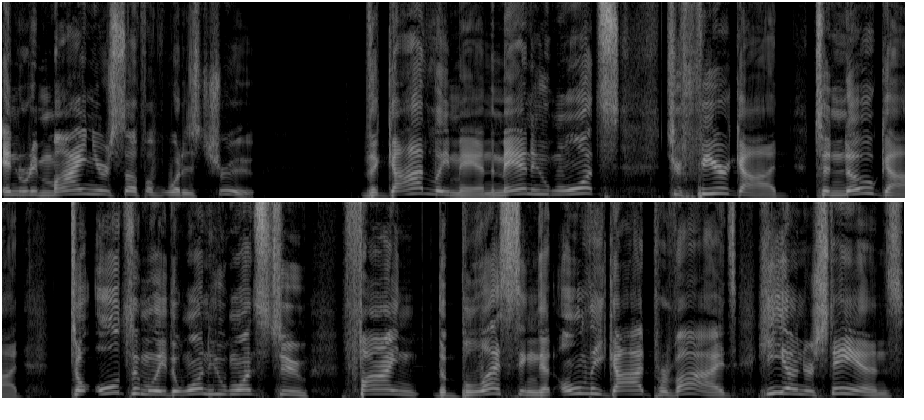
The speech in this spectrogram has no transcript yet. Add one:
and remind yourself of what is true. The godly man, the man who wants to fear God, to know God, to ultimately the one who wants to find the blessing that only God provides, he understands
